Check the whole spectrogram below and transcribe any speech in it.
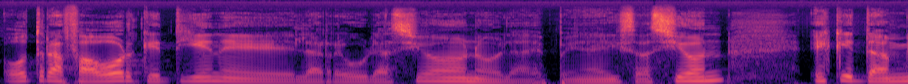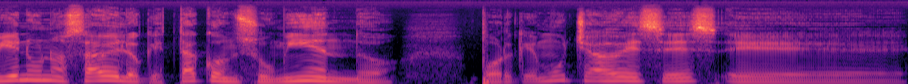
otra favor que tiene la regulación o la despenalización es que también uno sabe lo que está consumiendo, porque muchas veces eh,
